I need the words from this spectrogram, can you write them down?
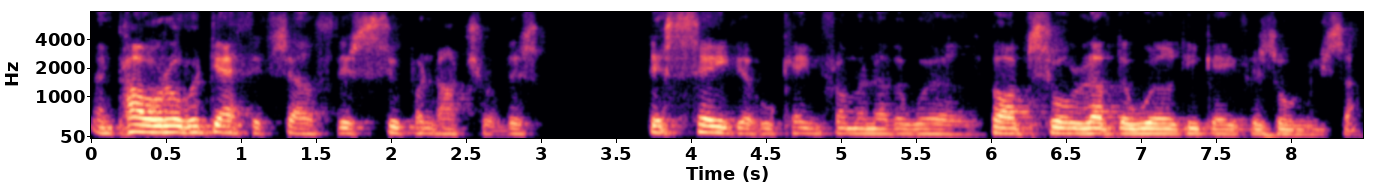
and power over death itself, this supernatural, this, this Savior who came from another world. God so loved the world, he gave his only Son.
